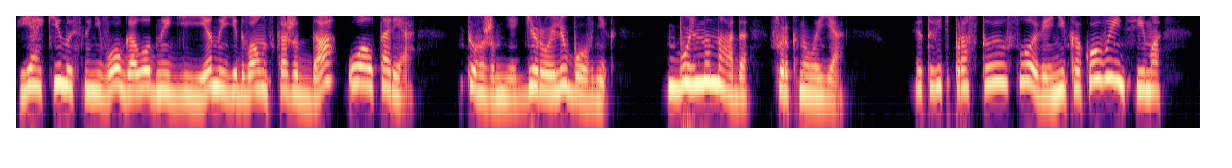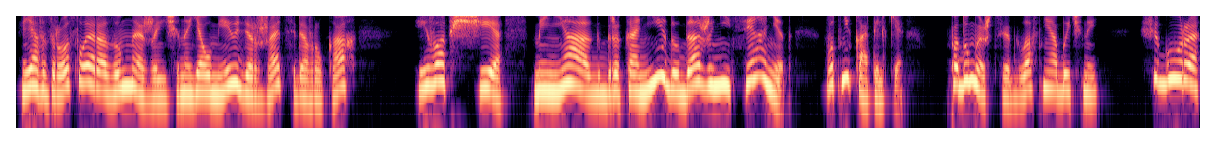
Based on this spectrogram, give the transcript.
я кинусь на него голодной гиеной, едва он скажет «да» у алтаря? Тоже мне герой-любовник. Больно надо, фыркнула я. Это ведь простое условие, никакого интима. Я взрослая разумная женщина, я умею держать себя в руках. И вообще, меня к дракониду даже не тянет. Вот ни капельки. Подумаешь, цвет глаз необычный. Фигура...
